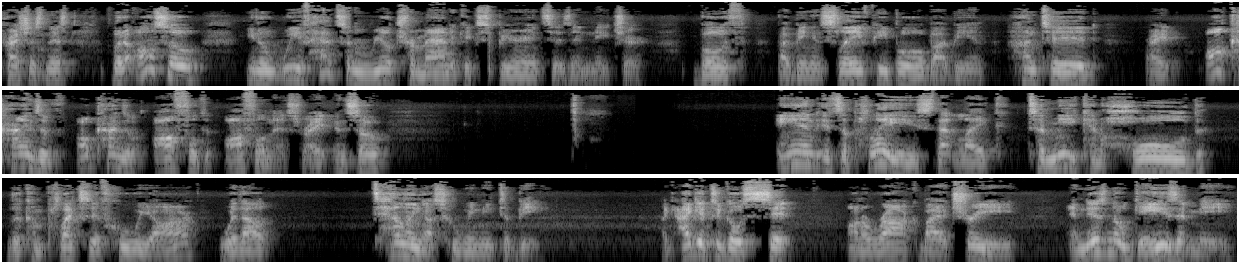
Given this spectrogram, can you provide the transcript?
preciousness. But also you know we've had some real traumatic experiences in nature both by being enslaved people by being hunted right? All kinds of all kinds of awful awfulness right? And so and it's a place that like to me can hold the complexity of who we are without telling us who we need to be. Like I get to go sit on a rock by a tree, and there's no gaze at me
